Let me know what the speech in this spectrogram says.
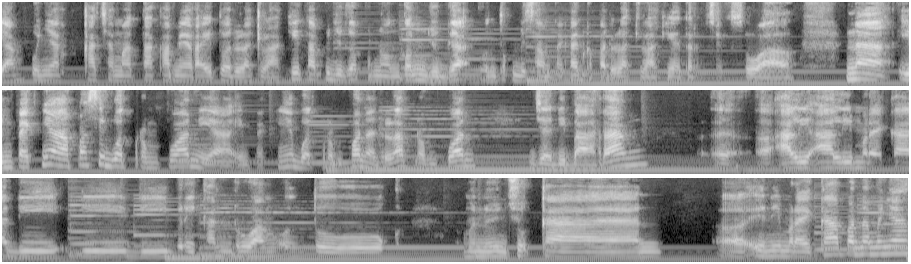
yang punya kacamata kamera itu adalah laki-laki tapi juga penonton juga untuk disampaikan kepada laki-laki heteroseksual. Nah, impactnya apa sih buat perempuan ya? Impactnya buat perempuan adalah perempuan jadi barang eh, eh, alih-alih mereka di, di diberikan ruang untuk menunjukkan eh, ini mereka apa namanya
